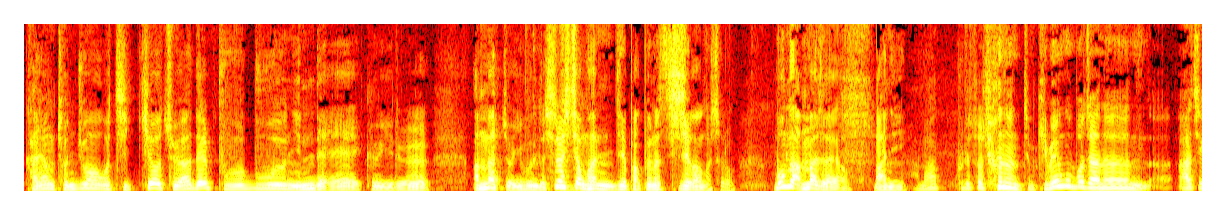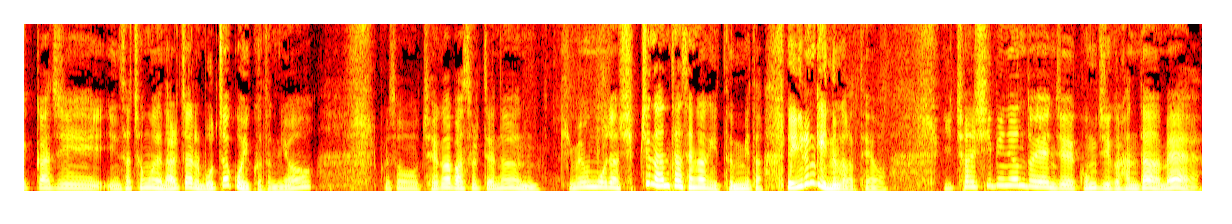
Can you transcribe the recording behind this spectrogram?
가장 존중하고 지켜줘야 될 부분인데, 그 일을. 안 맞죠. 이분도. 신원시 장관 이제 박 변호사 지적한 것처럼. 뭔가 안 맞아요. 많이. 아마 그래서 저는 지금 김행 후보자는 아직까지 인사청문회 날짜를 못 잡고 있거든요. 그래서 제가 봤을 때는 김영우 모자 쉽진 않다 생각이 듭니다. 이런 게 있는 것 같아요. 2012년도에 이제 공직을 한 다음에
